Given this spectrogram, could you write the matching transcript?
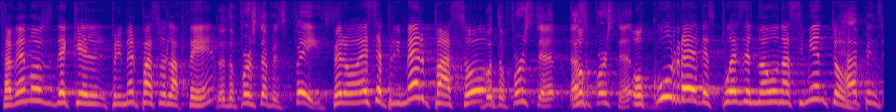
sabemos de que el primer paso es la fe, that the first step is faith. pero ese primer paso But the first step, that's no- the first step, ocurre después del nuevo nacimiento. happens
